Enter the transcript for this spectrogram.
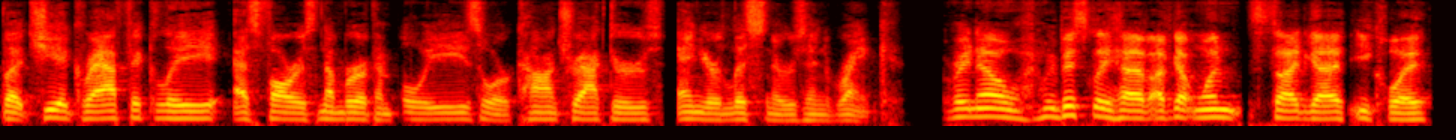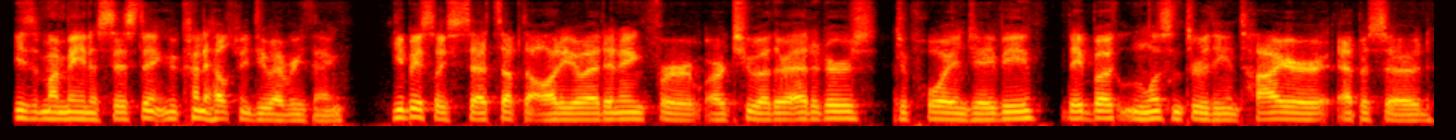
but geographically, as far as number of employees or contractors and your listeners in rank. Right now, we basically have, I've got one side guy, Ecoy. He's my main assistant who kind of helps me do everything. He basically sets up the audio editing for our two other editors, Japoy and JV. They both listen through the entire episode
